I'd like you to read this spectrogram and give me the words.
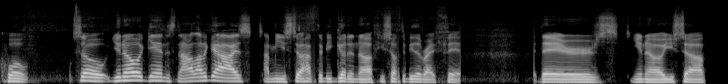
Quote. So you know, again, it's not a lot of guys. I mean, you still have to be good enough. You still have to be the right fit. There's, you know, you still have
